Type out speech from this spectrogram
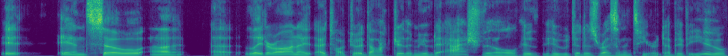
It, and so uh, uh, later on, I, I, talked to a doctor that moved to Asheville who, who did his residency here at WVU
